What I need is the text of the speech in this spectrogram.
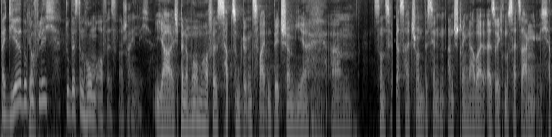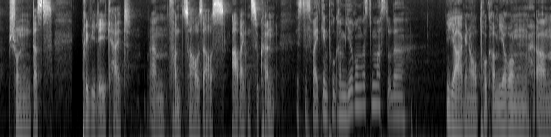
Bei dir beruflich, ja. du bist im Homeoffice wahrscheinlich. Ja, ich bin im Homeoffice, habe zum Glück einen zweiten Bildschirm hier. Ähm, sonst wäre das halt schon ein bisschen anstrengender. Aber also ich muss halt sagen, ich habe schon das Privileg halt ähm, von zu Hause aus arbeiten zu können. Ist das weitgehend Programmierung, was du machst, oder? Ja, genau. Programmierung, ähm,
